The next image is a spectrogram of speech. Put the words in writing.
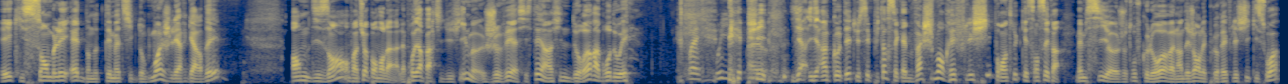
et qui semblait être dans notre thématique. Donc moi, je l'ai regardé en me disant, enfin tu vois, pendant la, la première partie du film, je vais assister à un film d'horreur à Broadway. Ouais, oui. Et puis, Euh, il y, y a un côté, tu sais, putain, c'est quand même vachement réfléchi pour un truc qui est censé. Enfin, même si euh, je trouve que l'horreur est l'un des genres les plus réfléchis qui soit,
